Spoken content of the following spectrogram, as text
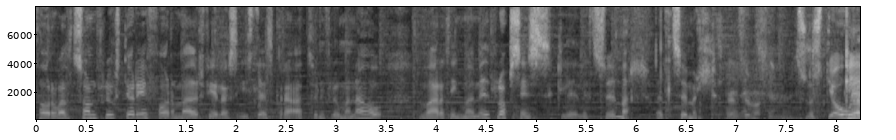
Þorvaldsson, flugstjóri, formaður félags íslenskra atvinnufljómana og varaþingmað miðflokksins. Gleðilegt sumar, öll sumul. Gleðilegt sumar. Svona stjóra,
